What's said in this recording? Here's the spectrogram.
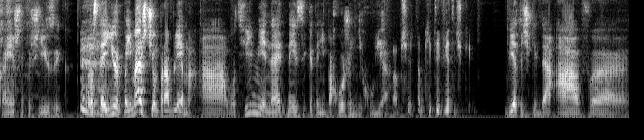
Конечно, это же язык. Просто, Юр, понимаешь, в чем проблема? А вот в фильме на, на язык это не похоже нихуя. Вообще, там какие-то веточки. Веточки, да, а в э,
